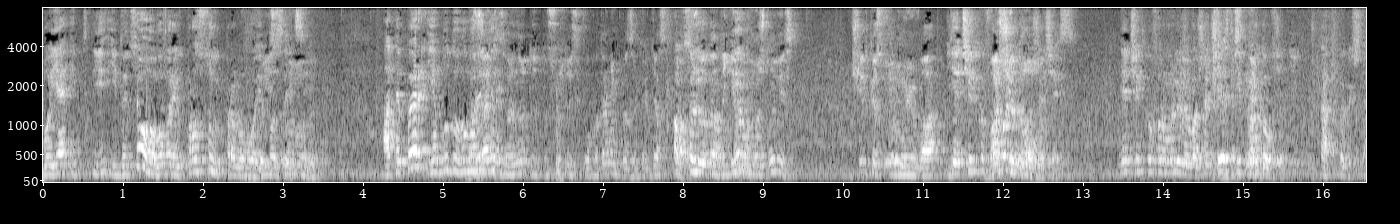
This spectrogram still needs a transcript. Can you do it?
бо я і, і, і до цього говорив про суть правової позиції. А тепер я буду говорити. зараз звернутися до суду з клопотанням про закриття справи. Абсолютно. Суд надає вам можливість чітко сформулювати Я чітко ваші формулюю ваша доводи. честь. Я чітко формулюю ваша честь і Захисник. продовжу. Так, вибачте.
